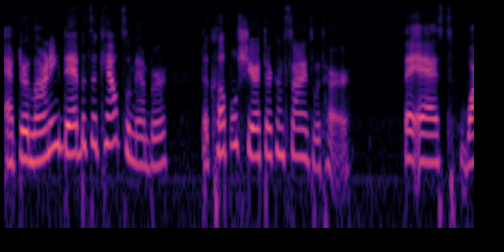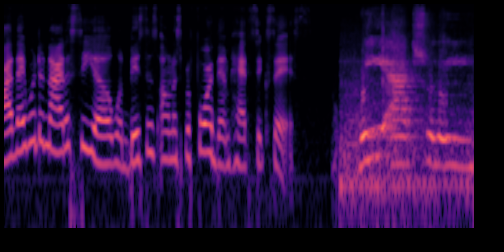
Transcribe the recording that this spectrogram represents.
After learning Deb is a council member, the couple shared their concerns with her. They asked why they were denied a CO when business owners before them had success. We actually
